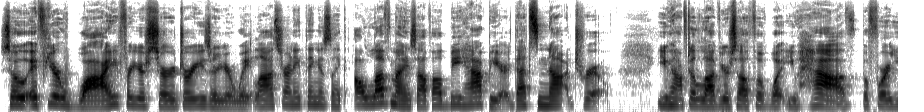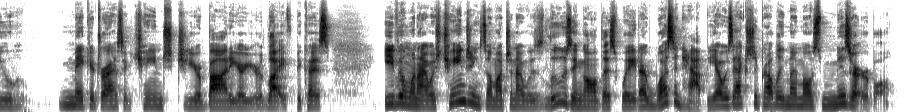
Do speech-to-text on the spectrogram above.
So if your why for your surgeries or your weight loss or anything is like, I'll love myself, I'll be happier, that's not true. You have to love yourself with what you have before you make a drastic change to your body or your life because even when I was changing so much and I was losing all this weight, I wasn't happy. I was actually probably my most miserable.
